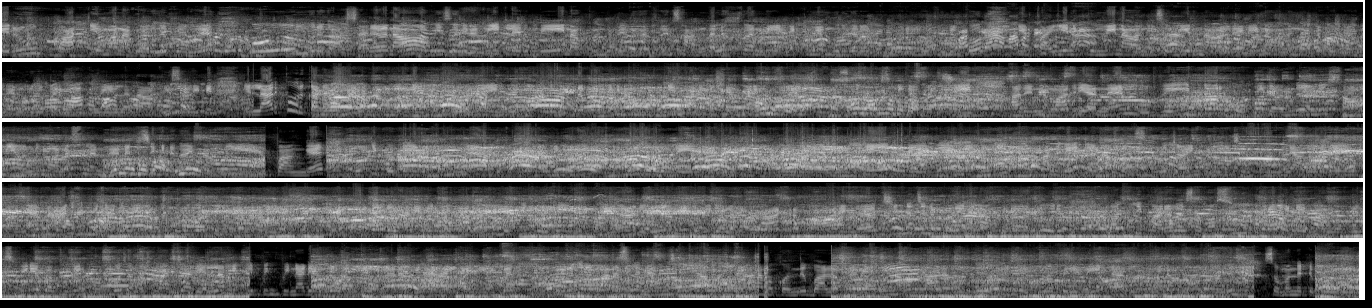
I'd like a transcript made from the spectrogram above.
பெரும் பாக்கியமாக நான் கருதப்படுறேன் ஓம் முருகா சரவணா அப்படின்னு சொல்லி நான் வீட்டில் இருந்தே நான் கும்பிட்டு இருந்தேன் ஃப்ரெண்ட்ஸ் அந்தளவுக்கு வந்து எனக்குமே முருகரை ரொம்ப ரொம்ப பிடிக்கும். என் பையனுக்குமே நான் வந்து சொல்லியிருந்தேன் ஆல்ரெடி நான் வந்து முட்டை போட்டிருந்தேன் முருகப்பெருமான் கோயிலில் தான் அப்படின்னு சொல்லிட்டு. எல்லாருக்கும் ஒரு கடவுள் நம்பிக்கை. சுமந்துட்டு போக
